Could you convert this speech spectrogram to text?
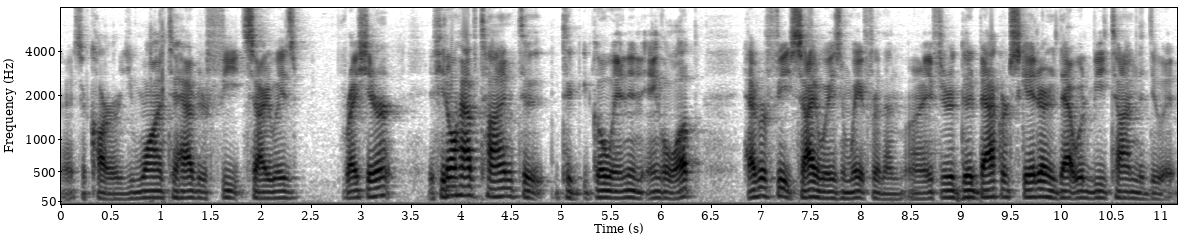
All right, so Carter, you want to have your feet sideways right here. If you don't have time to, to go in and angle up, have your feet sideways and wait for them. If you're a good backward skater, that would be time to do it.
